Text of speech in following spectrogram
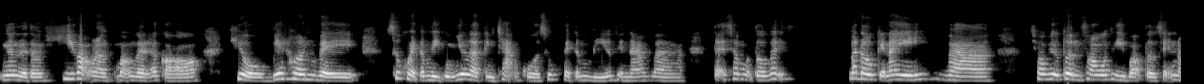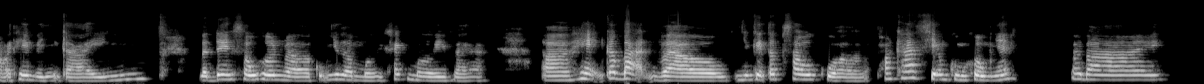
ngân người tớ hy vọng là mọi người đã có hiểu biết hơn về sức khỏe tâm lý cũng như là tình trạng của sức khỏe tâm lý ở Việt Nam và tại sao bọn tôi lại bắt đầu cái này. Và trong những tuần sau thì bọn tớ sẽ nói thêm về những cái vấn đề sâu hơn và cũng như là mời khách mời và uh, hẹn các bạn vào những cái tập sau của podcast chị em cùng khùng nhé. Bye bye.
